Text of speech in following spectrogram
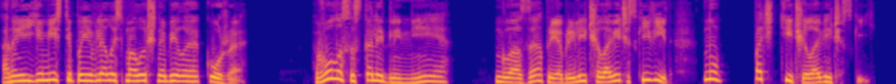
а на ее месте появлялась молочно-белая кожа. Волосы стали длиннее, глаза приобрели человеческий вид, ну, почти человеческий,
